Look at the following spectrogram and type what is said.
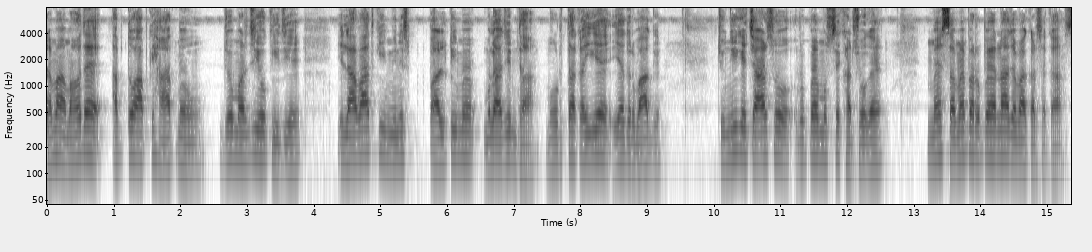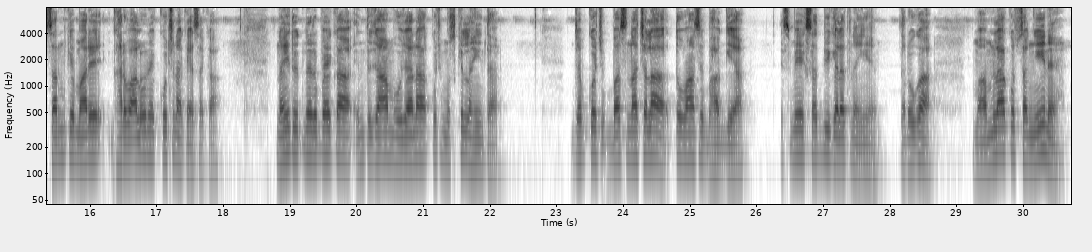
रमा, महोदय, अब तो आपके हाथ में हूँ। जो मर्ज़ी हो कीजिए। इलाहाबाद की म्यूनिसपाल्टी में मुलाजिम था। मूर्ता कहिए या दुर्भाग्य, चुंगी के चार सौ रुपये मुझसे खर्च हो गए। मैं समय पर रुपया ना जमा कर सका। शर्म के मारे घर वालों ने कुछ ना कह सका। नहीं तो इतने रुपए का इंतज़ाम हो जाना कुछ मुश्किल नहीं था। जब कुछ बस ना चला तो वहाँ से भाग गया। इसमें एक सद भी गलत नहीं है। दरोगा, मामला कुछ संगीन है।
